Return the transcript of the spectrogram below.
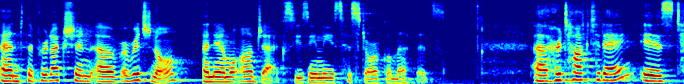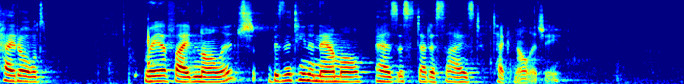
and the production of original enamel objects using these historical methods. Uh, her talk today is titled Reified Knowledge, Byzantine Enamel as Aestheticized Technology.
